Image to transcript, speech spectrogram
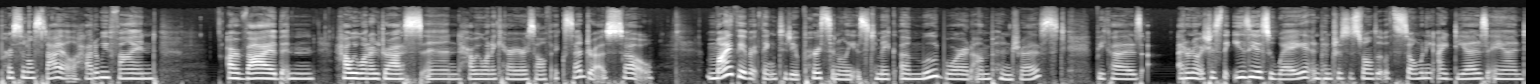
personal style? How do we find our vibe and how we want to dress and how we want to carry ourselves, etc. So, my favorite thing to do personally is to make a mood board on Pinterest because I don't know, it's just the easiest way. And Pinterest is filled with so many ideas and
